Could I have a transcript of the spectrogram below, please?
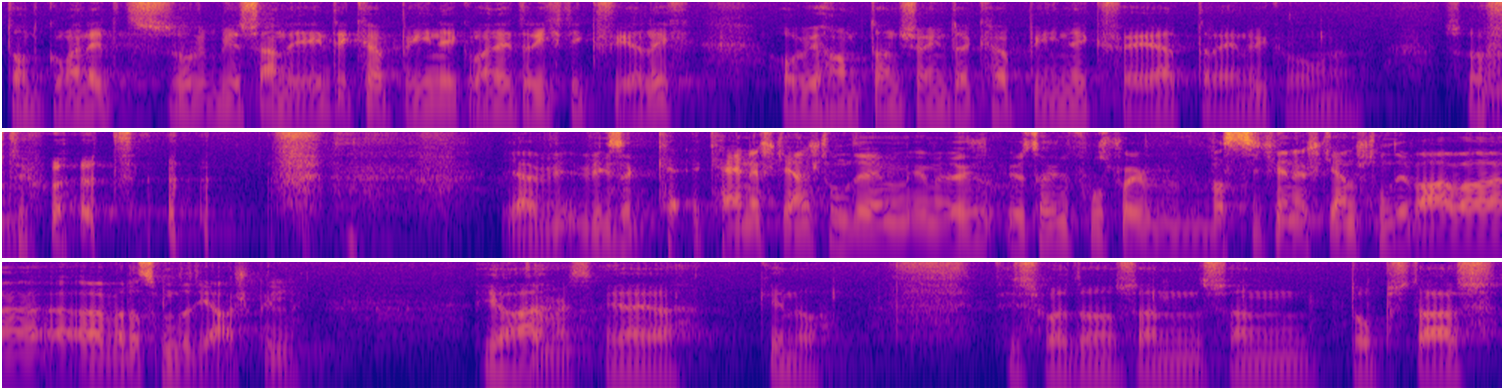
dann gar nicht so, wir sind eh in der Kabine, gar nicht richtig gefährlich, aber wir haben dann schon in der Kabine gefeiert, 3-0 gewonnen. So auf die Art. Ja, wie, wie, gesagt, keine Sternstunde im, im, österreichischen Fußball. Was sicher eine Sternstunde war, war, äh, war das 100-Jahr-Spiel. Ja, damals. ja, ja, genau. Das war da, sind, sind Topstars,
